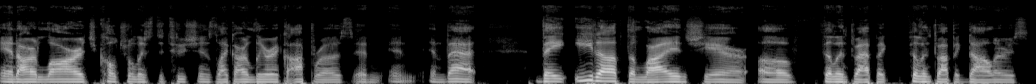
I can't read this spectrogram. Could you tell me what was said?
and our large cultural institutions like our lyric operas and and, and that they eat up the lion's share of philanthropic philanthropic dollars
